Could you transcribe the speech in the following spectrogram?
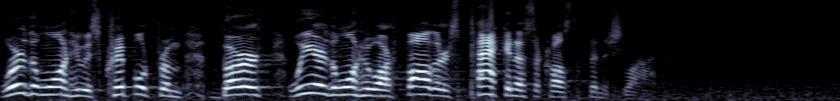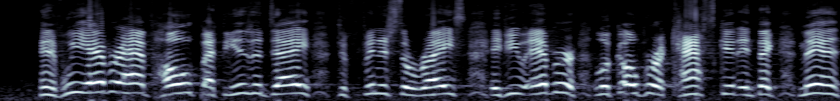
We're the one who is crippled from birth. We are the one who our Father is packing us across the finish line. And if we ever have hope at the end of the day to finish the race, if you ever look over a casket and think, man,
